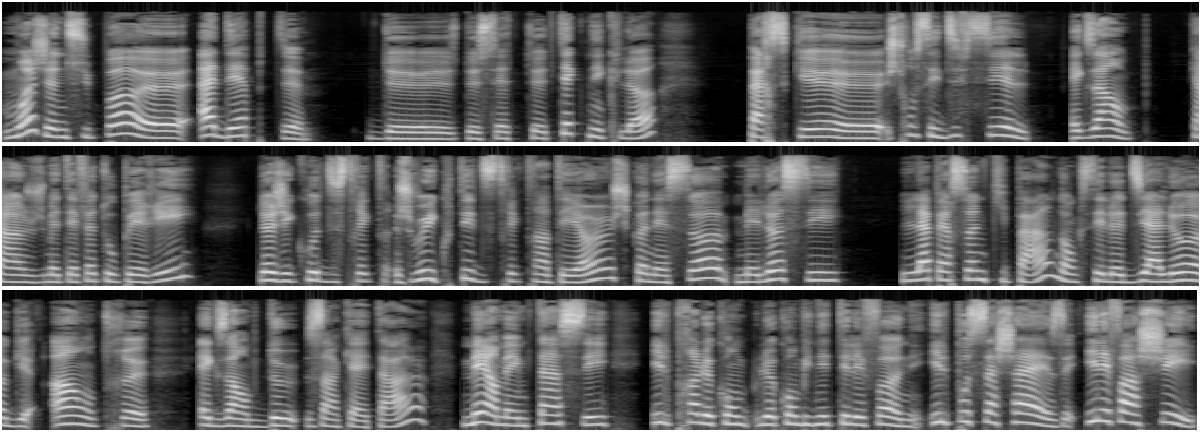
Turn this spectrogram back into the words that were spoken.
Moi, je ne suis pas euh, adepte de, cette technique-là parce que euh, je trouve que c'est difficile. Exemple, quand je m'étais fait opérer, là, j'écoute District, je veux écouter District 31, je connais ça, mais là, c'est la personne qui parle, donc c'est le dialogue entre, exemple, deux enquêteurs, mais en même temps, c'est il prend le, combiné de téléphone, il pousse sa chaise, il est fâché.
